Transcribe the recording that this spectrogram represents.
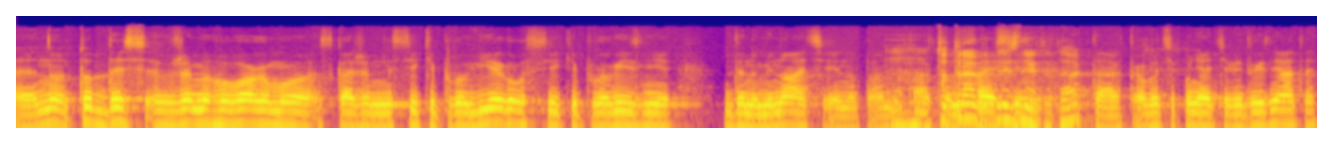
Е, Ну, тут десь вже ми говоримо, скажімо, не стільки про віру, стільки про різні деномінації, напевно. Мгм. Так, То треба конфесії. відрізнити, так? Так, треба ці поняття відрізняти.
